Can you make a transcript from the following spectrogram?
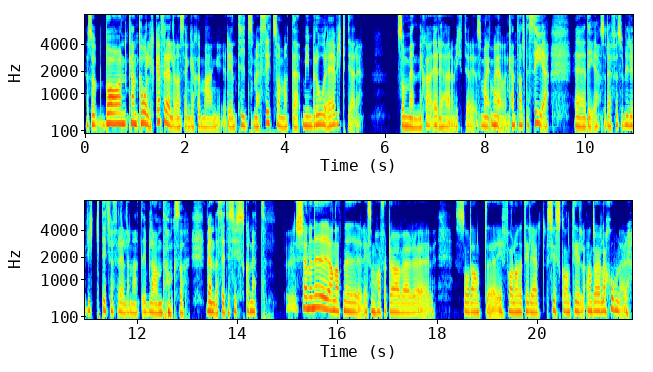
Alltså barn kan tolka föräldrarnas engagemang rent tidsmässigt som att det, min bror är viktigare. Som människa är det här en viktigare. Så man, man kan inte alltid se eh, det. Så därför så blir det viktigt för föräldrarna att ibland också vända sig till syskonet. Känner ni igen att ni liksom har fört över eh, sådant eh, i förhållande till ert syskon till andra relationer?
